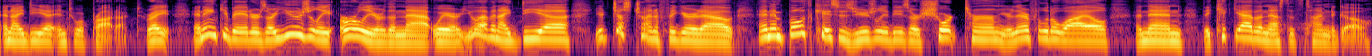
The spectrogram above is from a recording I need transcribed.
an idea into a product, right? And incubators are usually earlier than that, where you have an idea, you're just trying to figure it out. And in both cases, usually these are short term. You're there for a little while, and then they kick you out of the nest. It's time to go.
